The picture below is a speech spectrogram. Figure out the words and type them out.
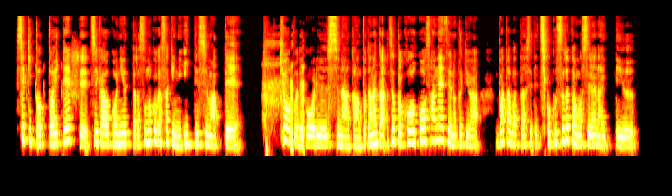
席取っといてって違う子に言ったら、その子が先に行ってしまって、京都で合流しなあかんとか、なんかちょっと高校3年生の時はバタバタしてて遅刻するかもしれないっていう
